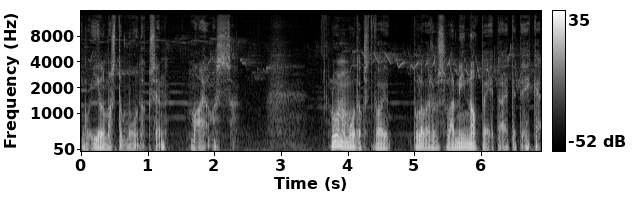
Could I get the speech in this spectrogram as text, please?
niin ilmastonmuutoksen maailmassa. Luonnonmuutokset voi tulevaisuudessa olla niin nopeita, että, että ehkä,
